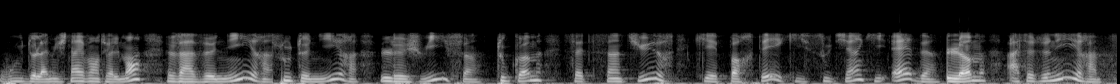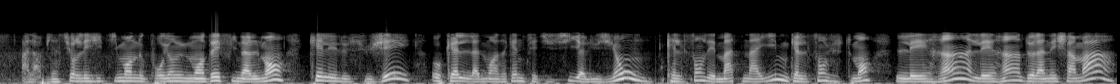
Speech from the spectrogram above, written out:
ou de la Mishnah éventuellement, va venir soutenir le juif, tout comme cette ceinture qui est portée qui soutient, qui aide l'homme à se tenir. Alors bien sûr, légitimement, nous pourrions nous demander finalement quel est le sujet auquel la Zaken fait ici allusion, quels sont les matnaïm, quels sont justement les reins, les reins de la Neshama?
